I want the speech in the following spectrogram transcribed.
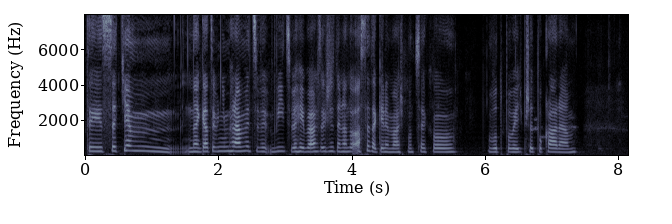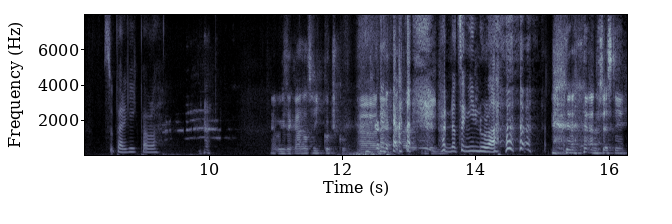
ty se těm negativním hrám víc, víc vyhýbáš, takže ty na to asi taky nemáš moc jako odpověď, předpokládám. Super, dík, Pavle. Já bych zakázal svý kočku. Hodnocení nula. Přesně.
